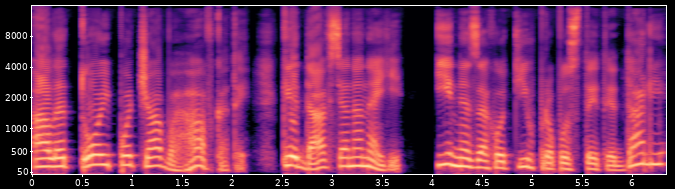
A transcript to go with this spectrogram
Але той почав гавкати, кидався на неї і не захотів пропустити далі,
